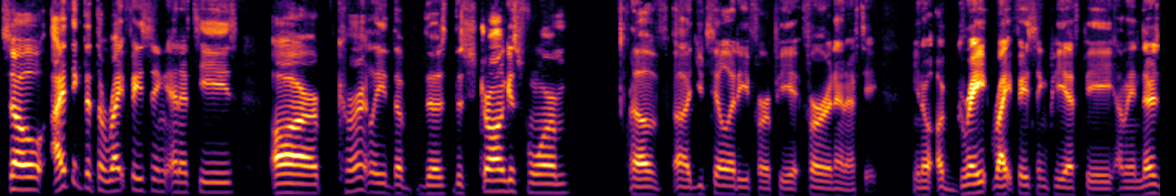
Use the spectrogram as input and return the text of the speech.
So I think that the right facing NFTs are currently the the the strongest form of uh, utility for a P, for an NFT. You know, a great right facing PFP. I mean, there's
